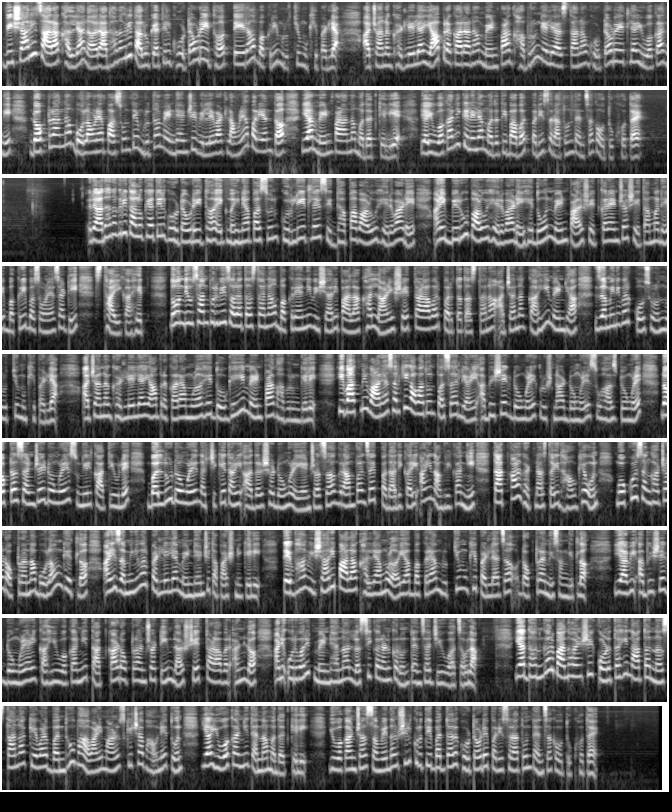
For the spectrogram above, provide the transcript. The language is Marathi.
विषारी चारा खाल्ल्यानं राधानगरी तालुक्यातील घोटवडे इथं तेरा बकरी मृत्युमुखी पडल्या. अचानक घडलेल्या या प्रकारानं मेंढपाळ घाबरून गेले असताना घोटवडे इथल्या युवकांनी डॉक्टरांना बोलावण्यापासून ते मृत मेंढ्यांची विल्हेवाट लावण्यापर्यंत या मेंढपाळांना मदत केली आहे या युवकांनी केलेल्या मदतीबाबत परिसरातून त्यांचं कौतुक होत आहे राधानगरी तालुक्यातील घोटवडे इथं एक महिन्यापासून कुर्ली इथले सिद्धापा बाळू हेरवाडे आणि बिरू बाळू हेरवाडे हे दोन मेंढपाळ शेतकऱ्यांच्या शेतामध्ये बकरी बसवण्यासाठी स्थायिक आहेत. दोन दिवसांपूर्वी चरत असताना बकऱ्यांनी विषारी पाला खाल्ला आणि शेततळावर परतत असताना अचानक काही मेंढ्या जमिनीवर कोसळून मृत्युमुखी पडल्या. अचानक घडलेल्या या प्रकारामुळे हे दोघेही मेंढपाळ घाबरून गेले. ही बातमी वाऱ्यासारखी गावातून पसरली आणि अभिषेक डोंगळे कृष्णा डोंगळे सुहास डोंगळे डॉक्टर संजय डोंगळे सुनील कातिवले बल्लू डोंगळे नचिकेत आणि आदर्श डोंगळे यांच्यासह ग्रामपंचायत पदाधिकारी आणि नागरिकांनी तात्काळ घटनास्थळी धाव घेऊन गोकुळ संघाच्या डॉक्टरांना बोलावून घेतलं आणि जमिनीवर पडलेल्या मेंढ्यांची तपासणी केली. तेव्हा विषारी पाला खाल्ल्यामुळं या बकऱ्या मृत्युमुखी पडल्याचं डॉक्टरांनी सांगितलं. यावेळी अभिषेक डोंगळे आणि काही युवकांनी तात्काळ डॉक्टरांच्या टीमला शेततळावर आणलं आणि उर्वरित मेंढ्यांना लसीकरण करून त्यांचा जीव वाचवला. या धनगर बांधवांशी कोणतंही नातं नसताना केवळ बंधुभाव आणि माणुसकीच्या भावनेतून या युवकांनी त्यांना मदत केली. युवकांच्या संवेदनशील कृतीबद्दल घोटवडे परिसरातून त्यांचं कौतुक होत आहे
